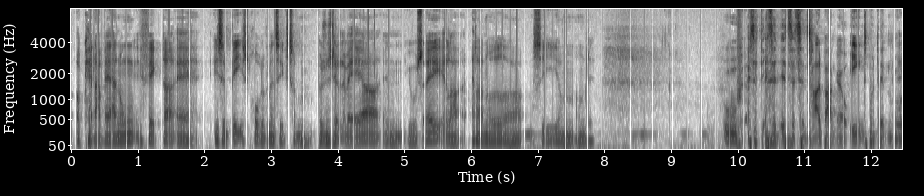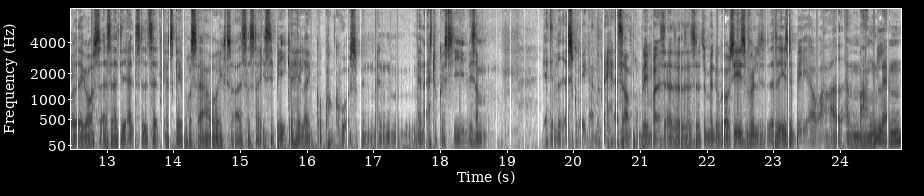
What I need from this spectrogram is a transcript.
Og kan der være nogle effekter af ECB's problematik, som potentielt er værre end i USA, eller er der noget at sige om, om det? Uh, altså, altså, altså centralbank er jo ens på den måde, ikke også? Altså, at de altid selv kan skabe reserver, ikke? Så, altså, så ECB kan heller ikke gå konkurs, men, men, men altså, du kan sige, ligesom, ja, det ved jeg sgu ikke, André, altså om problemer, altså, altså, altså, men du kan jo sige selvfølgelig, altså ECB er jo ejet af mange lande,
